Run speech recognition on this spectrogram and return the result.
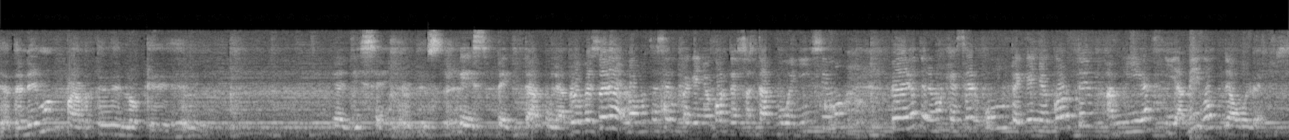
Ya tenemos parte de lo que es el, El diseño. el diseño. Espectacular. Profesora, vamos a hacer un pequeño corte, eso está buenísimo, pero tenemos que hacer un pequeño corte, amigas y amigos, ya volvemos.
